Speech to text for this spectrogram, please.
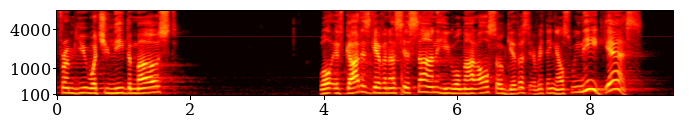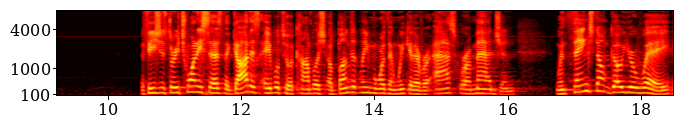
from you what you need the most? Well, if God has given us His Son, He will not also give us everything else we need. Yes. Ephesians 3:20 says that God is able to accomplish abundantly more than we could ever ask or imagine. When things don't go your way,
